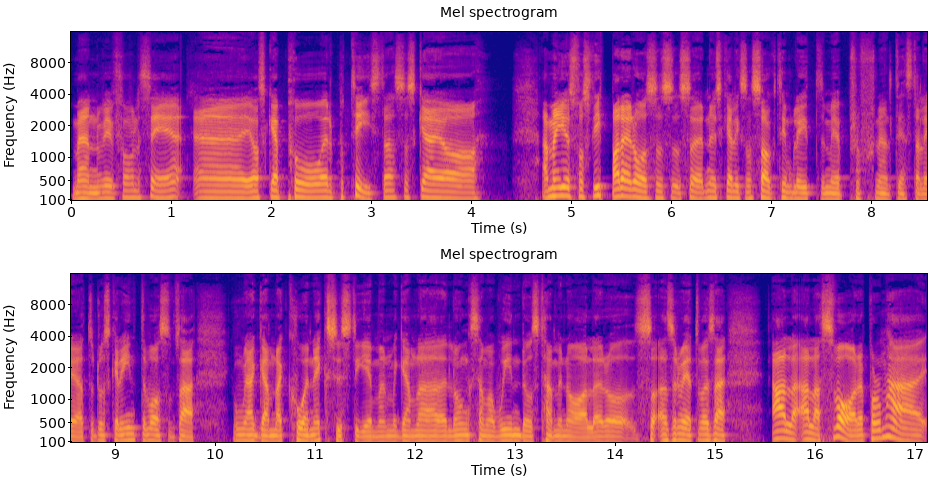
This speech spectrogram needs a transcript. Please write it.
Men vi får väl se. Jag ska på, är det på tisdag så ska jag... Ja, men just för att slippa det då så, så, så nu ska liksom saker och ting bli lite mer professionellt installerat. Och då ska det inte vara som så här, de här gamla KNX-systemen med gamla långsamma Windows-terminaler. Och så, alltså du vet, det var så här, alla, alla svar på de här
